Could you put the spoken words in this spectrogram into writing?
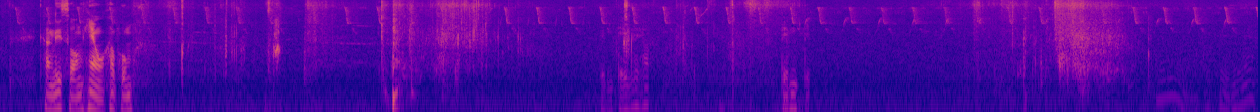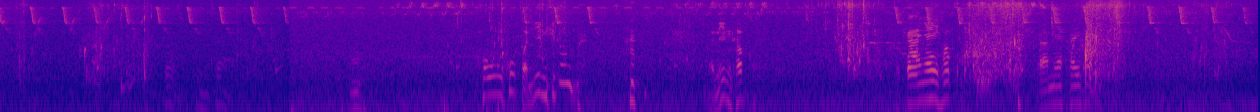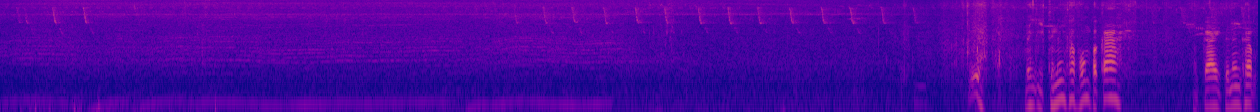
ครั้งที่สองแหวครับผมเต็มเต็มๆเลยครับ เต็มเต็มโอ้โหปลานิ่นพี่ต้องปลานิ่นครับปากกาใหญ่ครับ ปลาแม่ไข่ครับได้อีกตัวหนึงครับผมปากกาปากกาอีกตัวหนึงครับ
